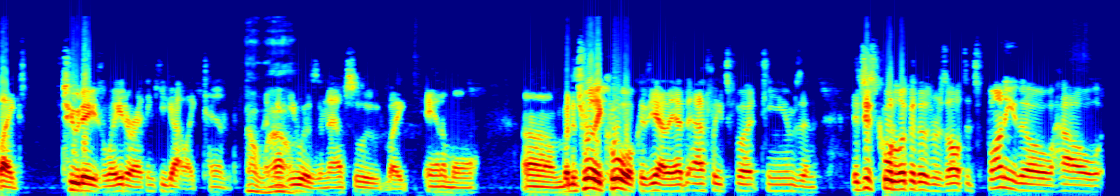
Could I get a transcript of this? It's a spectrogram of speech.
like two days later, I think he got like tenth. Oh I wow. mean, he was an absolute like animal. Um, but it's really cool because yeah, they had the athletes' foot teams, and it's just cool to look at those results. It's funny though how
